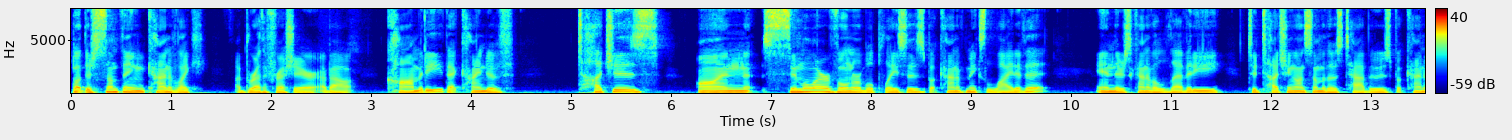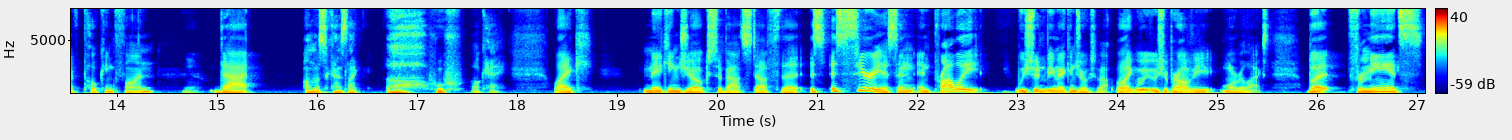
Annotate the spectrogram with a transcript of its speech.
But there's something kind of like a breath of fresh air about comedy that kind of touches on similar vulnerable places, but kind of makes light of it. And there's kind of a levity to touching on some of those taboos, but kind of poking fun. Yeah. That almost kind of like, oh, whew, okay. Like making jokes about stuff that is, is serious and, and probably we shouldn't be making jokes about. Like we, we should probably be more relaxed. But for me, it's,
